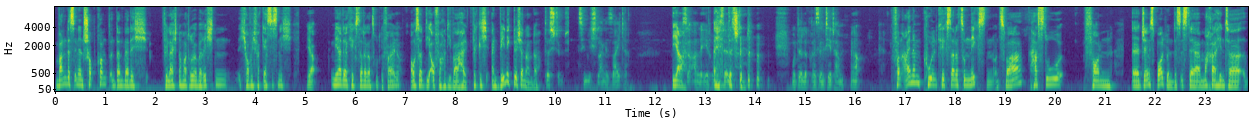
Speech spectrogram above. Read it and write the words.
wann das in den Shop kommt und dann werde ich vielleicht noch mal drüber berichten. Ich hoffe, ich vergesse es nicht. Ja, mir hat der Kickstarter ganz gut gefallen. Ja. Außer die Aufmache, die war halt wirklich ein wenig durcheinander. Das stimmt. Ziemlich lange Seite, Ja, sie alle ihre Modelle, das stimmt. Modelle präsentiert haben. Ja. Von einem coolen Kickstarter zum nächsten. Und zwar hast du von äh, James Baldwin, das ist der Macher hinter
